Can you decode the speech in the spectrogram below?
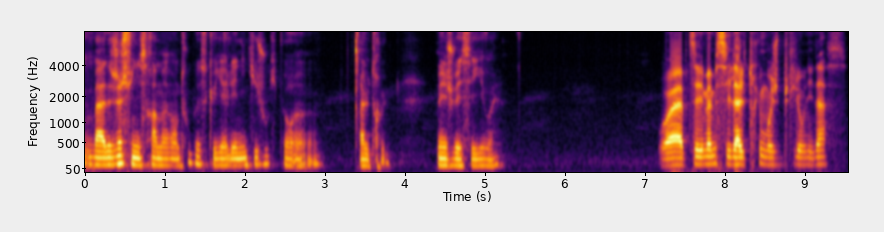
Bah déjà je finis SRAM avant tout parce qu'il y a Lenny qui joue qui peut euh, altru. Mais je vais essayer ouais. Ouais, tu même s'il a le truc, moi je bute Léonidas.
